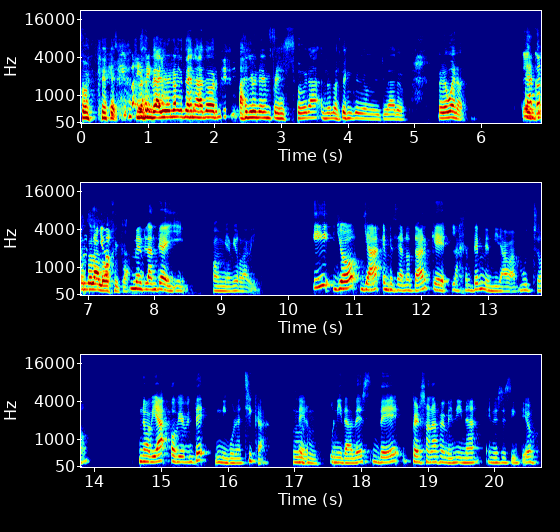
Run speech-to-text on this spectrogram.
porque donde hay un ordenador hay una impresora, no lo tengo yo muy claro. Pero bueno, La cosa entiendo es la lógica. me planteé allí con mi amigo David. Y yo ya empecé a notar que la gente me miraba mucho. No había, obviamente, ninguna chica. Cero Ujú. unidades de persona femenina en ese sitio.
